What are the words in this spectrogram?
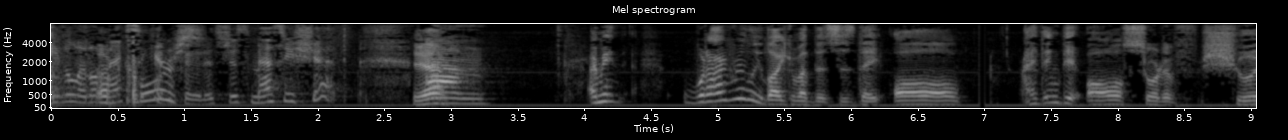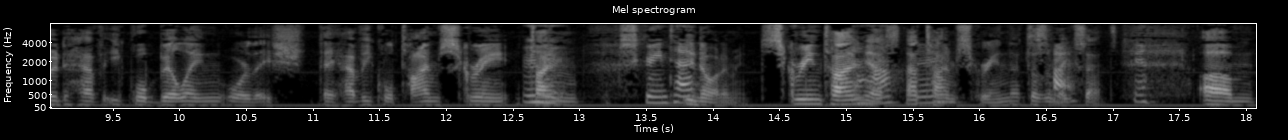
eat a little Of Mexican course. food. It's just messy shit. Yeah. Um, I mean, what I really like about this is they all. I think they all sort of should have equal billing, or they sh- they have equal time screen time. screen time. You know what I mean? Screen time, Uh-huh, yes, not yeah. time screen. That doesn't make sense. Yeah. Um,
